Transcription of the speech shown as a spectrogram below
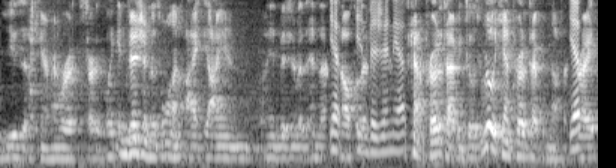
use it. I can't remember. It started like Envision is one. I I, in, I envision, and, the, yep, and also InVision. Yeah, it's kind of prototyping tools. You really can't prototype with nothing, yep. right?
